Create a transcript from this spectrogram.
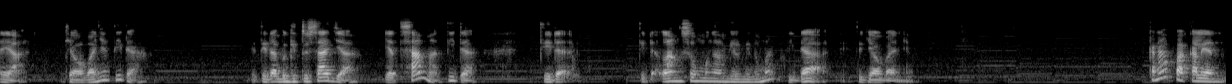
Ya, jawabannya tidak. Ya, tidak begitu saja. Ya sama, tidak. Tidak tidak langsung mengambil minuman? Tidak. Itu jawabannya. Kenapa kalian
